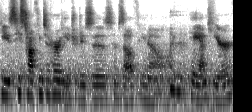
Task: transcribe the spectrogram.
he's he's talking to her. He introduces himself. You know, like, Mhm. "Hey, I'm here,"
